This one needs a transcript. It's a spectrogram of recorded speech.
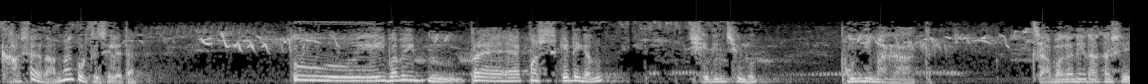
খাসা রান্না করতে ছেলেটা। তো এইভাবেই প্রায় এক মাস কেটে গেল। সেদিন ছিল পূর্ণিমার রাত। চা বাগানের আকাশে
